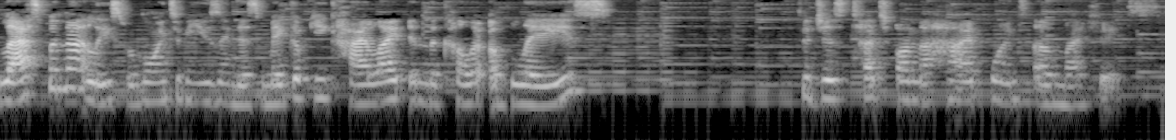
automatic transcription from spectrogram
Last but not least, we're going to be using this Makeup Geek highlight in the color Ablaze to just touch on the high points of my face.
